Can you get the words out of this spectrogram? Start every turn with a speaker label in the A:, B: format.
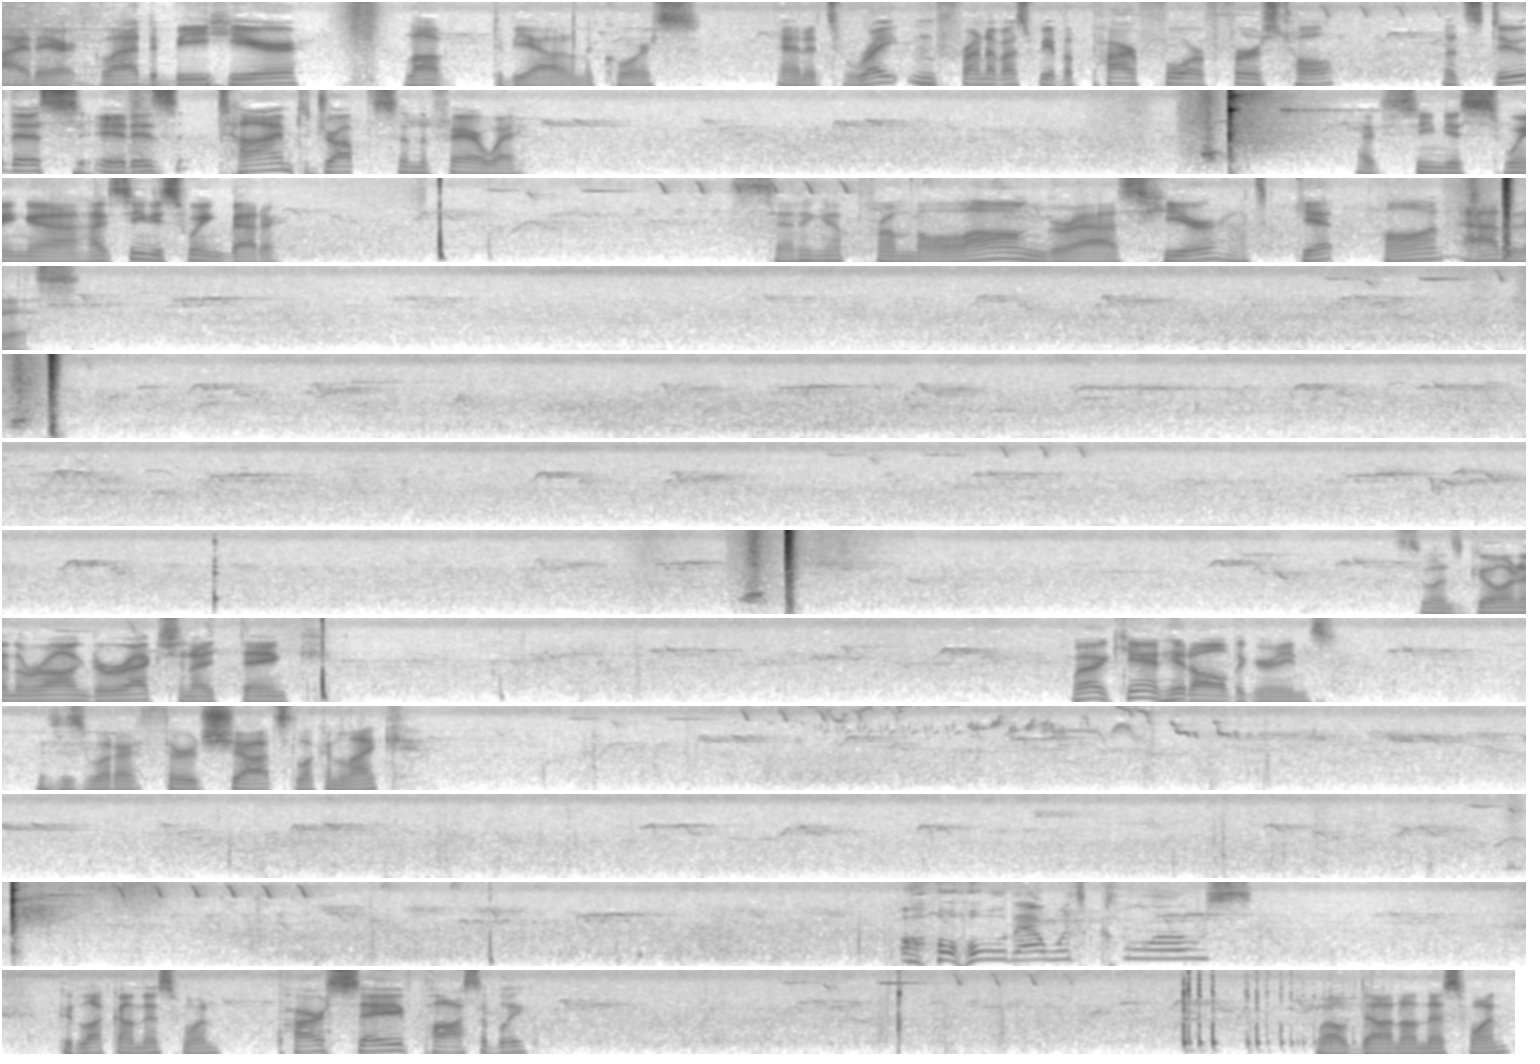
A: Hi there. Glad to be here. Love to be out on the course. And it's right in front of us. We have a par four first hole. Let's do this. It is time to drop this in the fairway. I've seen you swing. Uh, I've seen you swing better. Setting up from the long grass here. Let's get on out of this. This one's going in the wrong direction, I think. Well, I can't hit all the greens. This is what our third shot's looking like. Oh, that was close. Good luck on this one. Par save, possibly. Well done on this one.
